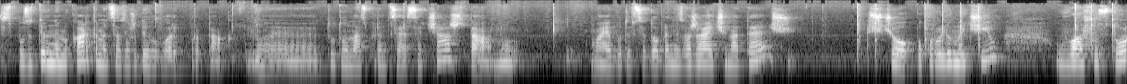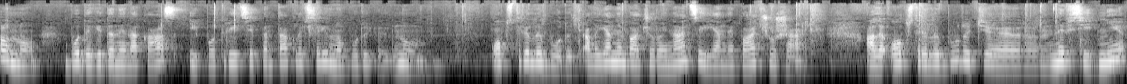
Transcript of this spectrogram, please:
з позитивними картами це завжди говорить про так. Е, Тут у нас принцеса чаш, та, ну, має бути все добре. Незважаючи на те, що по королю мечів у вашу сторону буде відданий наказ, і по трійці пентаклів все рівно будуть, ну, обстріли будуть. Але я не бачу руйнації, я не бачу жертв. Але обстріли будуть е, не всі дні,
